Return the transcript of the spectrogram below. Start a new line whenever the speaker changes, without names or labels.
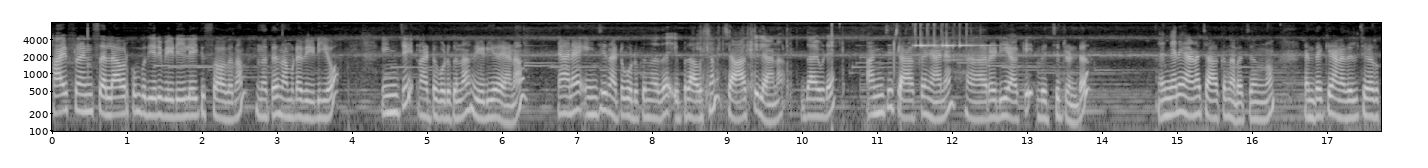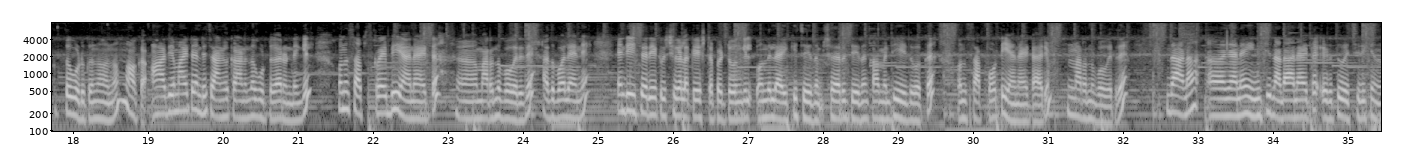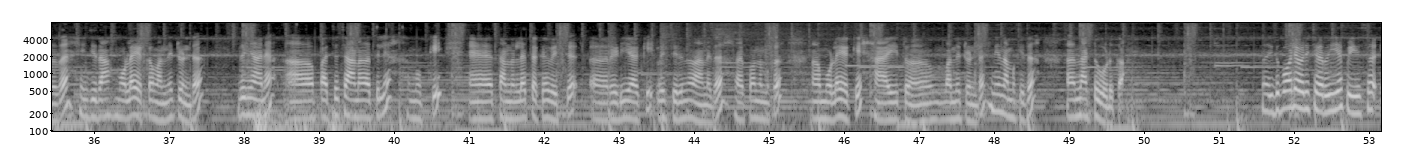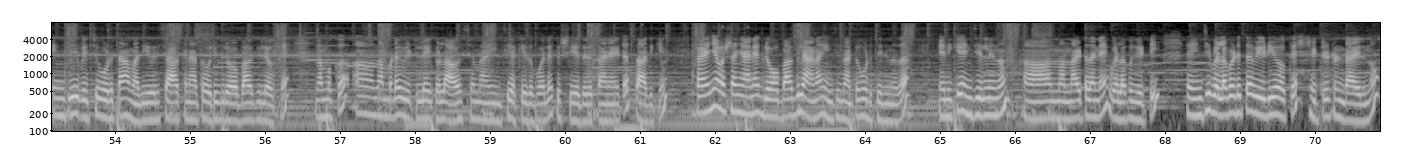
Hi friends എല്ലാവർക്കും പുതിയൊരു വീഡിയോയിലേക്ക് സ്വാഗതം. ഇന്നത്തെ നമ്മുടെ വീഡിയോ ഇഞ്ചി നട്ട് കൊടുക്കുന്ന വീഡിയോയാണ്. ഞാൻ ഇഞ്ചി നട്ട് കൊടുക്കുന്നത് ഇപ്രാവശ്യം ചാക്കിലാണ്. ഇതാ ഇവിടെ അഞ്ച് ചാക്ക് ഞാൻ റെഡിയാക്കി വെച്ചിട്ടുണ്ട്. എങ്ങനെയാണ് ചാക്ക് നിറച്ചതെന്നും എന്തൊക്കെയാണ് അതിൽ ചേർത്ത് കൊടുക്കുന്നതെന്നും നോക്കാം. ആദ്യമായിട്ട് എന്റെ ചാനൽ കാണുന്ന കൂട്ടുകാരുണ്ടെങ്കിൽ ഒന്ന് സബ്സ്ക്രൈബ് ചെയ്യാനായിട്ട് മറന്നു പോകരുത്. അതുപോലെ തന്നെ എന്റെ ഈ ചെറിയ കൃഷികളൊക്കെ ഇഷ്ടപ്പെട്ടുവെങ്കിൽ ഒന്ന് ലൈക്ക് ചെയ്തും ഷെയർ ചെയ്തും കമന്റ് ചെയ്തുമൊക്കെ ഒന്ന് സപ്പോർട്ട് ചെയ്യാനായിട്ട് ആരും മറന്നു പോകരുത്. ഇതാണ് ഞാൻ ഇഞ്ചി നടാനായിട്ട് എടുത്തു വച്ചിരിക്കുന്നത്. ഇഞ്ചി ഇതാ മുളയൊക്കെ വന്നിട്ടുണ്ട്. ഇത് ഞാൻ പച്ച ചാണകത്തിൽ മുക്കി തണലത്തൊക്കെ വെച്ച് റെഡിയാക്കി വെച്ചിരുന്നതാണിത്. അപ്പോൾ നമുക്ക് മുളയൊക്കെ ആയി വന്നിട്ടുണ്ട്. ഇനി നമുക്കിത് നട്ട് കൊടുക്കാം. ഇതുപോലെ ഒരു ചെറിയ പീസ് ഇഞ്ചി വെച്ച് കൊടുത്താൽ മതി. ഒരു ചാക്കിനകത്ത് ഒരു ഗ്രോ ബാഗിലൊക്കെ നമുക്ക് നമ്മുടെ വീട്ടിലേക്കുള്ള ആവശ്യമായ ഇഞ്ചിയൊക്കെ ഇതുപോലെ കൃഷി ചെയ്തെടുക്കാനായിട്ട് സാധിക്കും. കഴിഞ്ഞ വർഷം ഞാൻ ഗ്രോ ബാഗിലാണ് ഇഞ്ചി നട്ടു കൊടുത്തിരുന്നത്. എനിക്ക് ഇഞ്ചിയിൽ നിന്നും നന്നായിട്ട് തന്നെ വിളവ് കിട്ടി. ഇഞ്ചി വിളവെടുത്ത വീഡിയോ ഒക്കെ ഇട്ടിട്ടുണ്ടായിരുന്നു.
